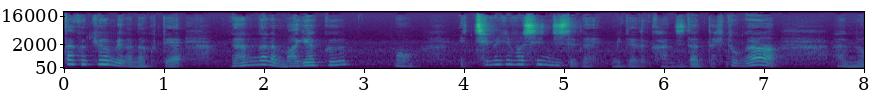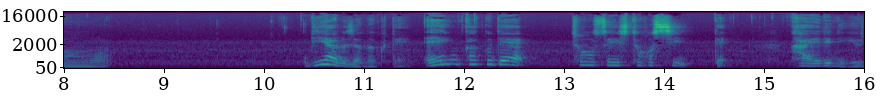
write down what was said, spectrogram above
全く興味がなくてなんなら真逆もう1ミリも信じてないみたいな感じだった人があのリアルじゃなくて遠隔で調整してほしいって帰りに言っ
